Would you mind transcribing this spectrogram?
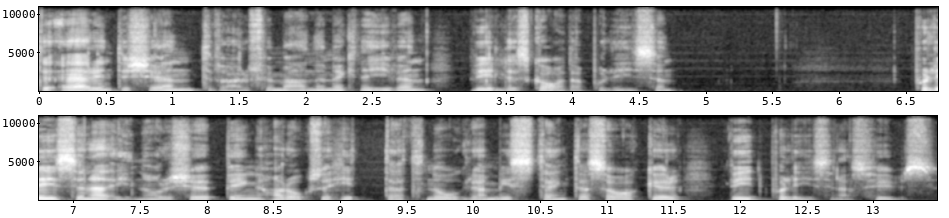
Det är inte känt varför mannen med kniven ville skada polisen. Poliserna i Norrköping har också hittat några misstänkta saker vid polisernas hus.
